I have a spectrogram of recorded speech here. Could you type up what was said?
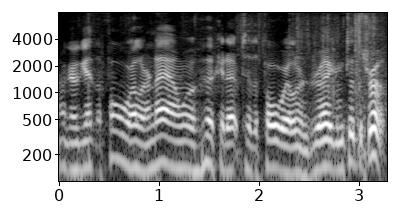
I'll go get the four-wheeler now and we'll hook it up to the four-wheeler and drag him to the truck.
